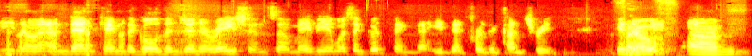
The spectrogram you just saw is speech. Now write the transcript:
you know, and then came the golden generation. So maybe it was a good thing that he did for the country. You for, know, um,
